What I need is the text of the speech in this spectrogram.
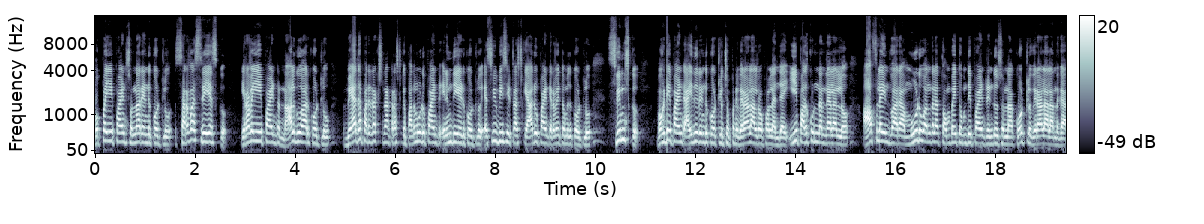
ముప్పై పాయింట్ సున్నా రెండు కోట్లు సర్వశ్రేయస్కు ఇరవై పాయింట్ నాలుగు ఆరు కోట్లు వేద పరిరక్షణ ట్రస్ట్కి పదమూడు పాయింట్ ఎనిమిది ఏడు కోట్లు ఎస్విబిసి ట్రస్ట్కి ఆరు పాయింట్ ఇరవై తొమ్మిది కోట్లు స్విమ్స్కు ఒకటి పాయింట్ ఐదు రెండు కోట్ల చొప్పున విరాళాల రూపంలో అందాయి. ఈ పదకొండు నెలల్లో ఆఫ్లైన్ ద్వారా మూడు వందల తొంభై తొమ్మిది పాయింట్ రెండు సున్నా కోట్లు విరాళాలు అందగా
